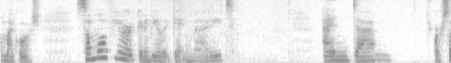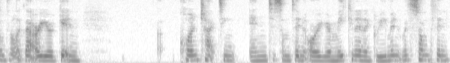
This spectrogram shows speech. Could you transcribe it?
oh my gosh, some of you are going to be like getting married and um, or something like that, or you're getting contracting into something, or you're making an agreement with something,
